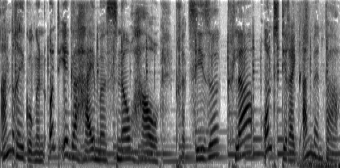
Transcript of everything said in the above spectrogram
Anregungen und ihr geheimes Know-how. Präzise, klar und direkt anwendbar.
